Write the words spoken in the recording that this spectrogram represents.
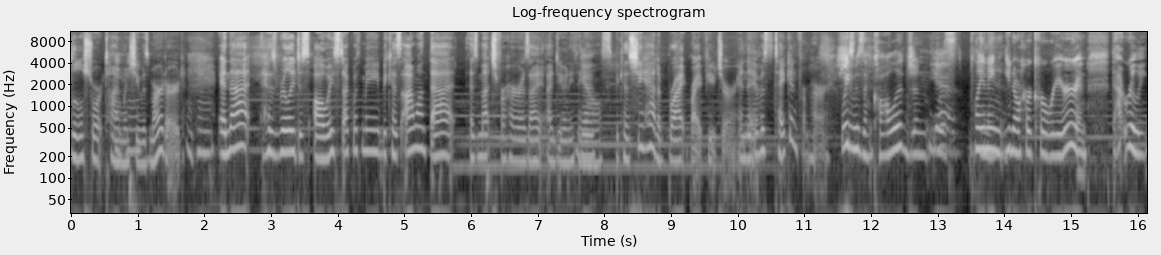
little short time when Mm-hmm. she was murdered. And that has really just always stuck with me because I want that as much for her as I, I do anything Yeah. else because she had a bright, bright future and Yeah. it was taken from her. She was in college and Yeah. was planning, you know, her career, and that really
